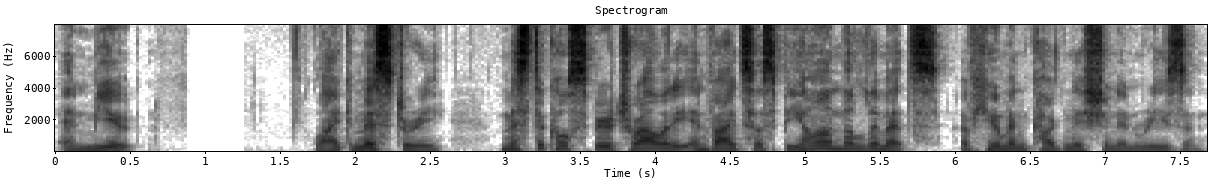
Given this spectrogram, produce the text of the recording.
and mute. Like mystery, mystical spirituality invites us beyond the limits of human cognition and reason.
